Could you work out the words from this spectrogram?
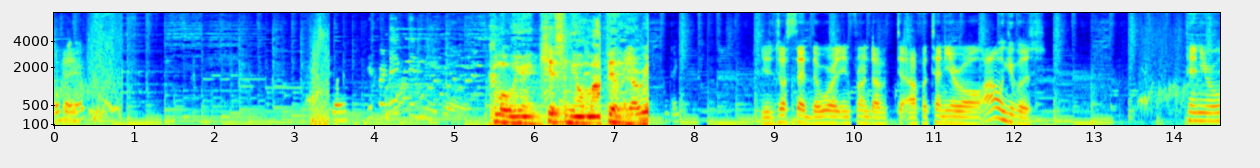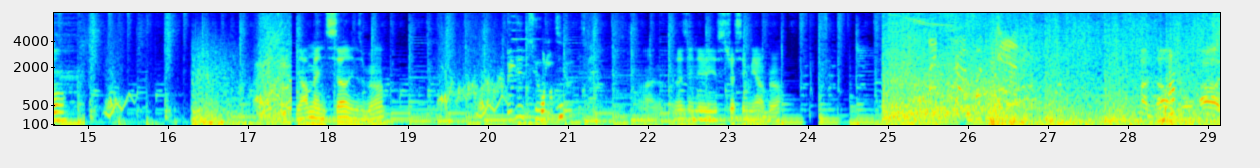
Okay. You predicted me, bro. Come over here and kiss me on my feelings. You just said the word in front of, t- of a 10 year old. I don't give a sh- 10 year old. Y'all men sellings, bro. We did 2v2. Uh, Legendary, you're stressing me out, bro. Oh no, bro. Oh,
